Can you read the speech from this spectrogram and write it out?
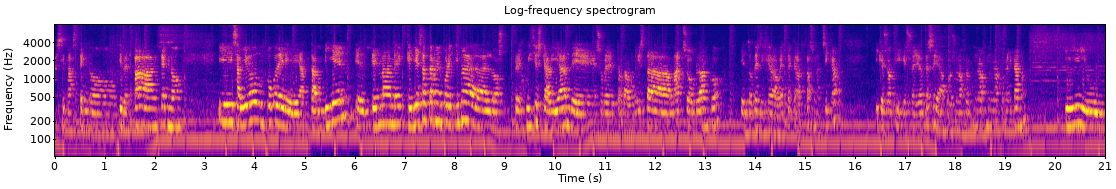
así más tecno, cyberpunk, tecno, y salió un poco de la idea. También el tema, me, quería saltarme por encima los prejuicios que habían de, sobre el protagonista macho blanco, y entonces dije, "Va, voy a hacer que la prota sea una chica y que su, y que su ayudante sea pues, un, afro- un af- un afroamericano y un,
